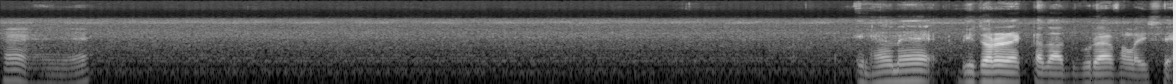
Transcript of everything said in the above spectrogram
হ্যাঁ এই যে। এখানে ভিতরের একটা দাঁত ঘুরায় ফেলাইছে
